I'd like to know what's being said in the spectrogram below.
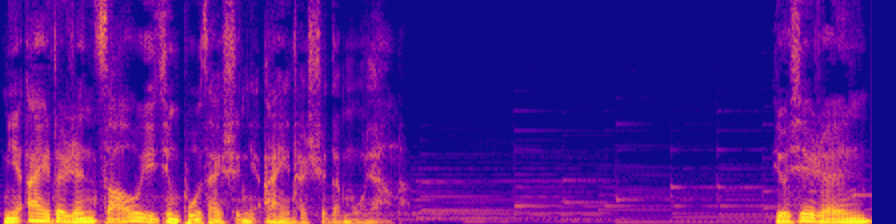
你爱的人早已经不再是你爱他时的模样了。有些人，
